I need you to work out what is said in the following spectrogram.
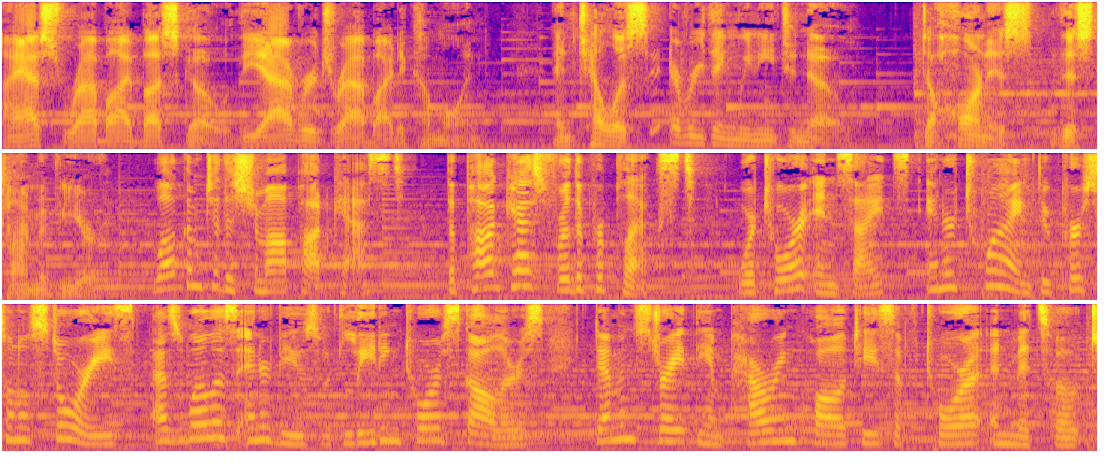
I asked Rabbi Bucsko, the average rabbi, to come on and tell us everything we need to know to harness this time of year. Welcome to the Shema Podcast, the podcast for the perplexed where Torah insights intertwined through personal stories as well as interviews with leading Torah scholars demonstrate the empowering qualities of Torah and mitzvot.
